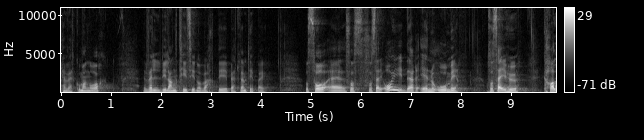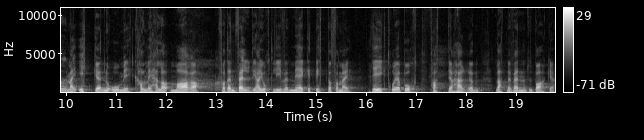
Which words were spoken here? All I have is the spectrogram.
hvem vet hvor mange år. Veldig lang tid siden hun har vært i Betlehem, tipper jeg. Og så, så, så sier de 'Oi, der er Noomi'. Og så sier hun 'Kall meg ikke Noomi, kall meg heller Mara' for den veldige har gjort livet meget bittert for meg. Rik dro jeg bort, fattig er Herren, latt meg vende tilbake.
